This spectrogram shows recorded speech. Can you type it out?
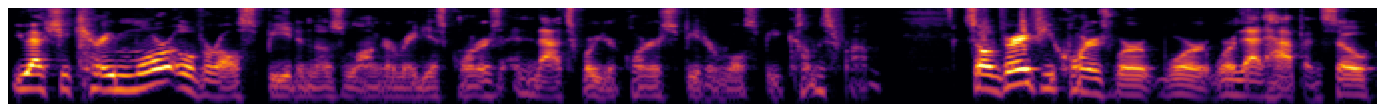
you actually carry more overall speed in those longer radius corners, and that's where your corner speed or roll speed comes from. So very few corners where, where, where that happens. So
